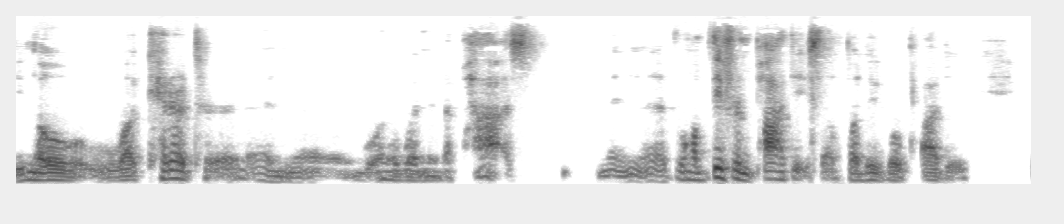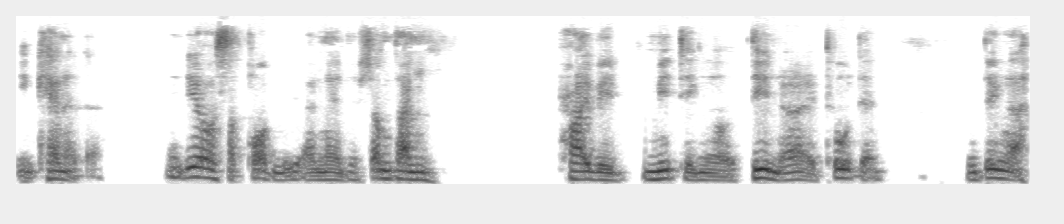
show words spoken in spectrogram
They know what character and uh, what I went in the past, and uh, from different parties or political party in Canada, and they all support me. And then sometimes private meeting or dinner, I told them, you think I,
